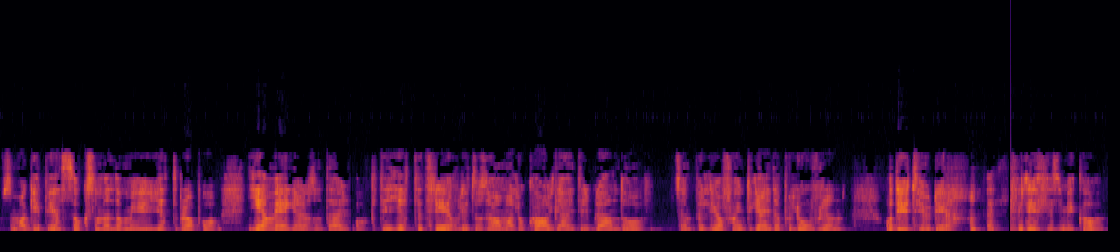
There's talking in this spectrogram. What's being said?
som har GPS också men de är ju jättebra på genvägar och sånt där. Och det är jättetrevligt och så har man lokalguider ibland och till exempel jag får inte guida på Louvren och det är ju tur det. För det finns så mycket att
